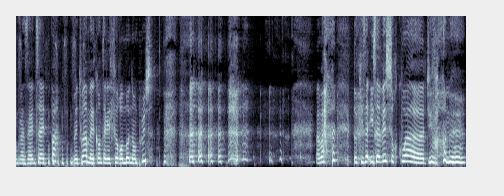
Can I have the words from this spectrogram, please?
Ben, ça aide, ça aide pas. Mais toi, mais quand t'as les phéromones en plus. Ben voilà. Donc, il, sa- il savait sur quoi, euh, tu vois, me,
